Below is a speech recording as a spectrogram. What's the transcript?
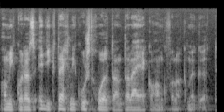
amikor az egyik technikust holtan találják a hangfalak mögött.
